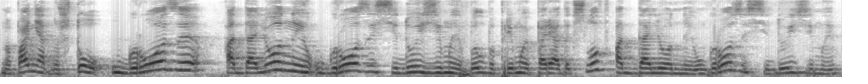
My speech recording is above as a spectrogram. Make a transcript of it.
Но понятно, что угрозы, отдаленные угрозы седой зимы. Был бы прямой порядок слов «отдаленные угрозы седой зимы».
